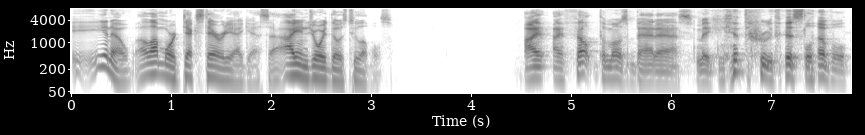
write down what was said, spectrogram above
you know a lot more dexterity i guess. I enjoyed those two levels. I, I felt the most badass making it through this level.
